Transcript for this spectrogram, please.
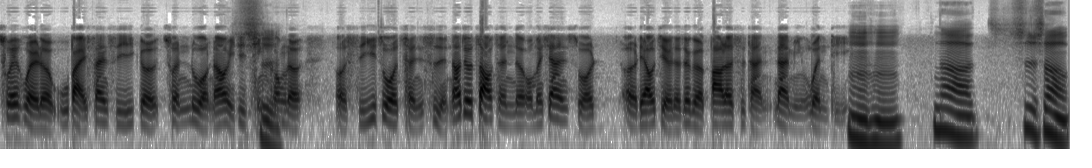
摧毁了五百三十一个村落，然后以及清空了。呃，十一座城市，那就造成了我们现在所呃了解的这个巴勒斯坦难民问题。嗯哼，那事实上，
